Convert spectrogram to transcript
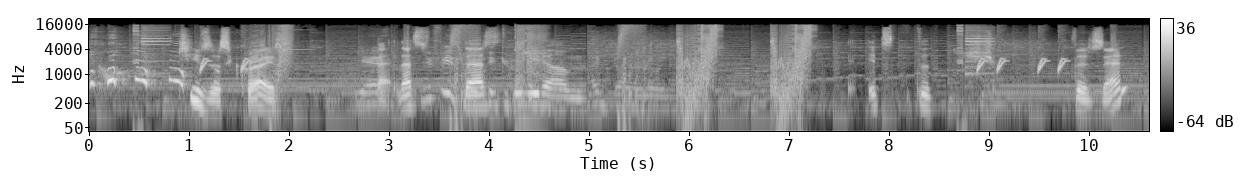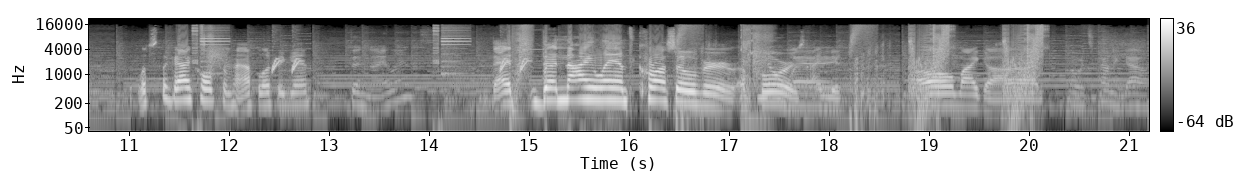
Jesus Christ. Yeah, That, that's that's really good. the um. I built her really. It's the the Xen. What's the guy called from Half Life again? The Nylance? That's the Nihilanth crossover. Of No course, I knew. Oh my god. Oh, it's counting down.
